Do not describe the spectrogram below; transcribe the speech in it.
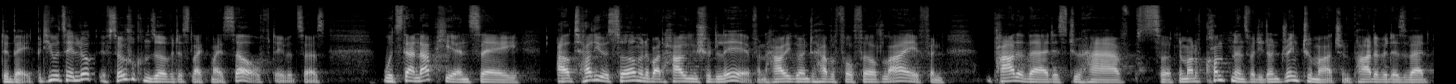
debate. But he would say, look, if social conservatives like myself, David says, would stand up here and say, I'll tell you a sermon about how you should live and how you're going to have a fulfilled life and part of that is to have certain amount of continence that you don't drink too much and part of it is that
